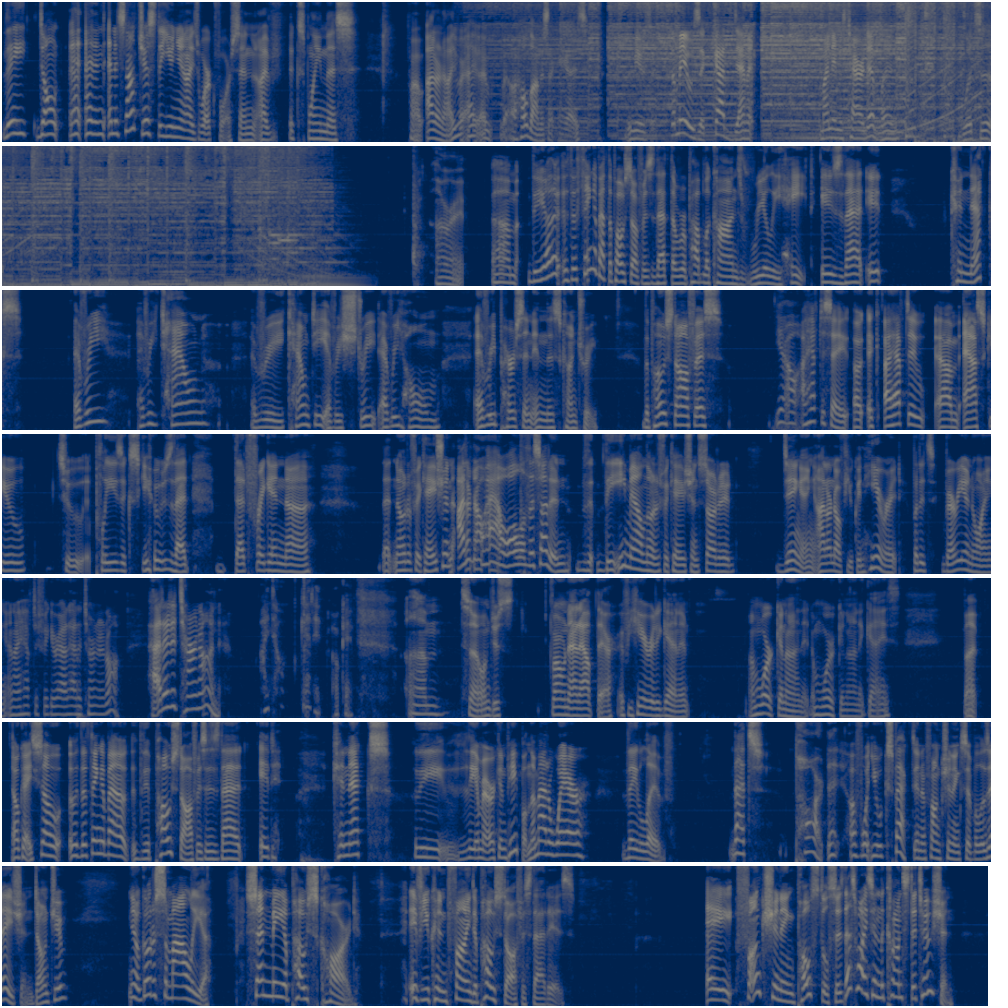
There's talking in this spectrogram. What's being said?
They don't, and and it's not just the unionized workforce. And I've explained this. I don't know. I, I, I hold on a second, guys. The music. The music. God damn it. My name is Tara Devlin. What's up? All right. Um, the other the thing about the post office that the Republicans really hate is that it connects every every town, every county, every street, every home, every person in this country. The post office you know, I have to say, uh, I have to um, ask you to please excuse that that friggin' uh, that notification. I don't know how all of a sudden the, the email notification started dinging. I don't know if you can hear it, but it's very annoying, and I have to figure out how to turn it off. How did it turn on? I don't get it. Okay. Um. So I'm just throwing that out there. If you hear it again, it I'm working on it. I'm working on it, guys. But okay, so uh, the thing about the post office is that it connects the the American people, no matter where they live. That's part of what you expect in a functioning civilization, don't you? You know, go to Somalia. Send me a postcard. If you can find a post office, that is a functioning postal system. That's why it's in the Constitution.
